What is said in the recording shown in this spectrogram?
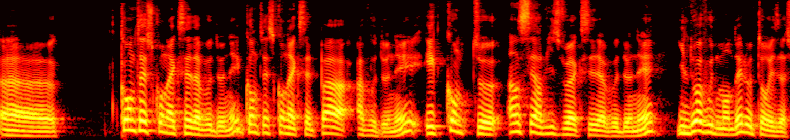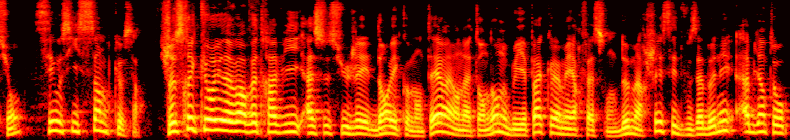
euh, quand est-ce qu'on accède à vos données, quand est-ce qu'on n'accède pas à vos données, et quand euh, un service veut accéder à vos données, il doit vous demander l'autorisation. C'est aussi simple que ça. Je serais curieux d'avoir votre avis à ce sujet dans les commentaires, et en attendant, n'oubliez pas que la meilleure façon de marcher, c'est de vous abonner. À bientôt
